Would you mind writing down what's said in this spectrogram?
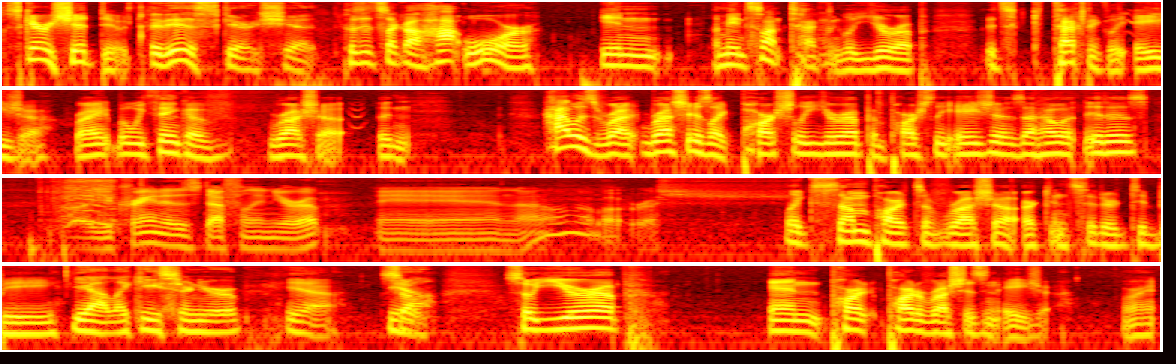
Scary shit, dude. It is scary shit. Because it's like a hot war in. I mean, it's not technically Europe. It's technically Asia, right? But we think of Russia and how is Ru- Russia is like partially Europe and partially Asia? Is that how it, it is? Uh, Ukraine is definitely in Europe, and I don't know about Russia. Like some parts of Russia are considered to be Yeah, like Eastern Europe. yeah. So Yeah. so Europe and part part of Russia is in Asia, right?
